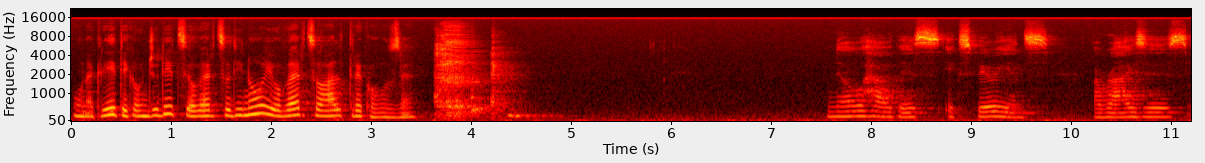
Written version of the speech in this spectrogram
una critica, un giudizio verso di noi o verso altre cose. Know how this experience arises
